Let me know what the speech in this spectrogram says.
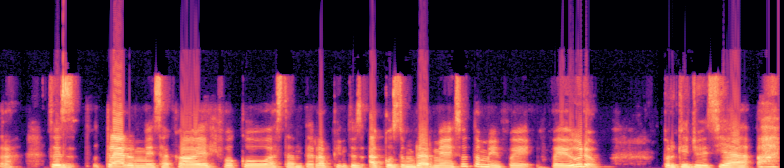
Entonces, claro, me sacaba el foco bastante rápido. Entonces, acostumbrarme a eso también fue, fue duro, porque yo decía, ay,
